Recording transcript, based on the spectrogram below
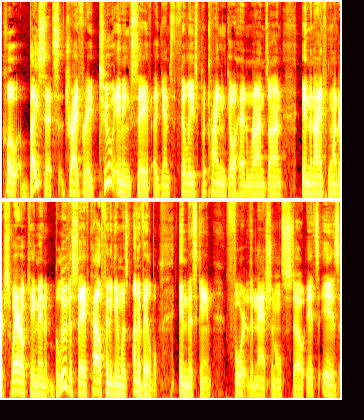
Klobosits tried for a two inning save against Phillies, put tying and go ahead runs on in the ninth. Wander Suero came in, blew the save. Kyle Finnegan was unavailable in this game for the Nationals. So it is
